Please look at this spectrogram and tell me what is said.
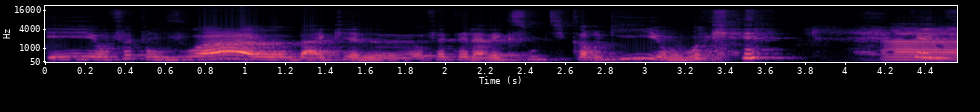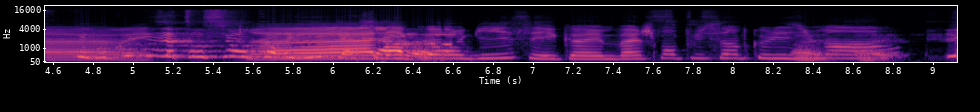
Et en fait, on voit bah, qu'elle en fait, elle est avec son petit corgi, et on voit qu'elle Ah, fait beaucoup plus attention au corgi qu'à Ah, Charles. les corgis, c'est quand même vachement plus simple que les humains. ouais.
